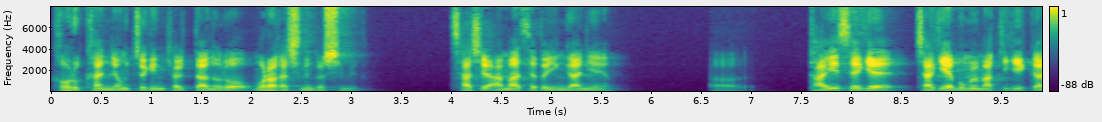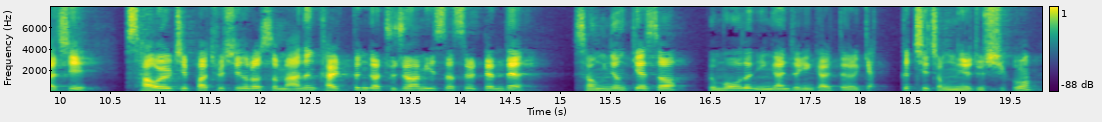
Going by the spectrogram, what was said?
거룩한 영적인 결단으로 몰아가시는 것입니다. 사실 아마세도 인간이에요. 어, 다윗에게 자기의 몸을 맡기기까지 사울 지파 출신으로서 많은 갈등과 주저함이 있었을 텐데 성령께서 그 모든 인간적인 갈등을 깨끗이 정리해 주시고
